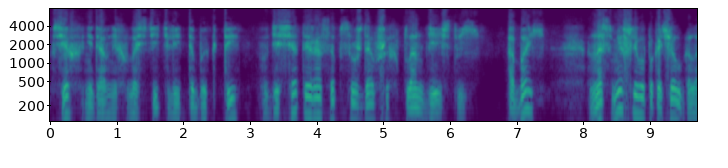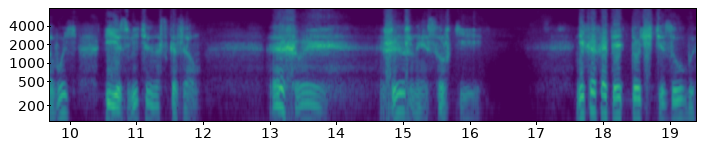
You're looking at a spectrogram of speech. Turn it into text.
всех недавних властителей Табыкты, в десятый раз обсуждавших план действий, Абай насмешливо покачал головой и язвительно сказал, «Эх вы, жирные сурки! Никак опять точите зубы?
